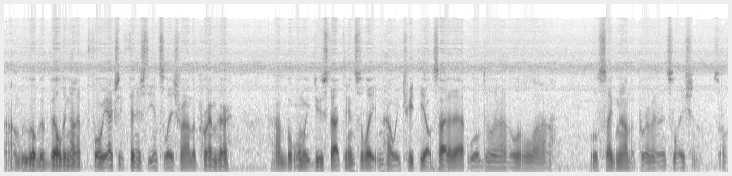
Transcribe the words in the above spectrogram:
Um, we will be building on it before we actually finish the insulation around the perimeter. Um, but when we do start to insulate and how we treat the outside of that, we'll do another little uh, little segment on the perimeter insulation. So,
